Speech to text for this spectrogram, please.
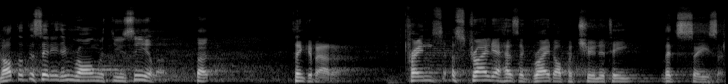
Not that there's anything wrong with New Zealand, but think about it. Friends, Australia has a great opportunity. Let's seize it.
